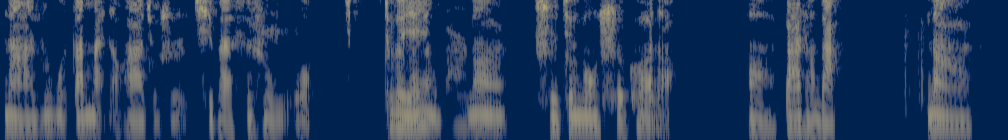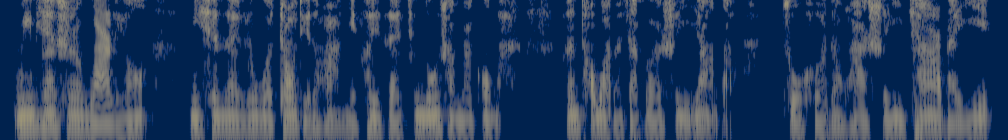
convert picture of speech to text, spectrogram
那如果单买的话，就是七百四十五。这个眼影盘呢是净重十克的，啊，巴掌大。那明天是五二零，你现在如果着急的话，你可以在京东上面购买，跟淘宝的价格是一样的。组合的话是一千二百一，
